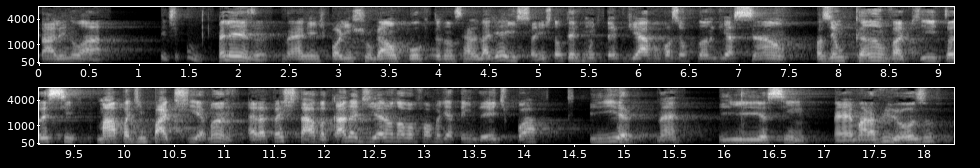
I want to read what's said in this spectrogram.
tá ali no ar. E, tipo, beleza, né? A gente pode enxugar um pouco da nossa realidade, é isso. A gente não teve muito tempo de, ah, vamos fazer um plano de ação, fazer um Canva aqui, todo esse mapa de empatia. Mano, era testava, cada dia era uma nova forma de atender, tipo, ah, ia, né? E assim, é maravilhoso.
